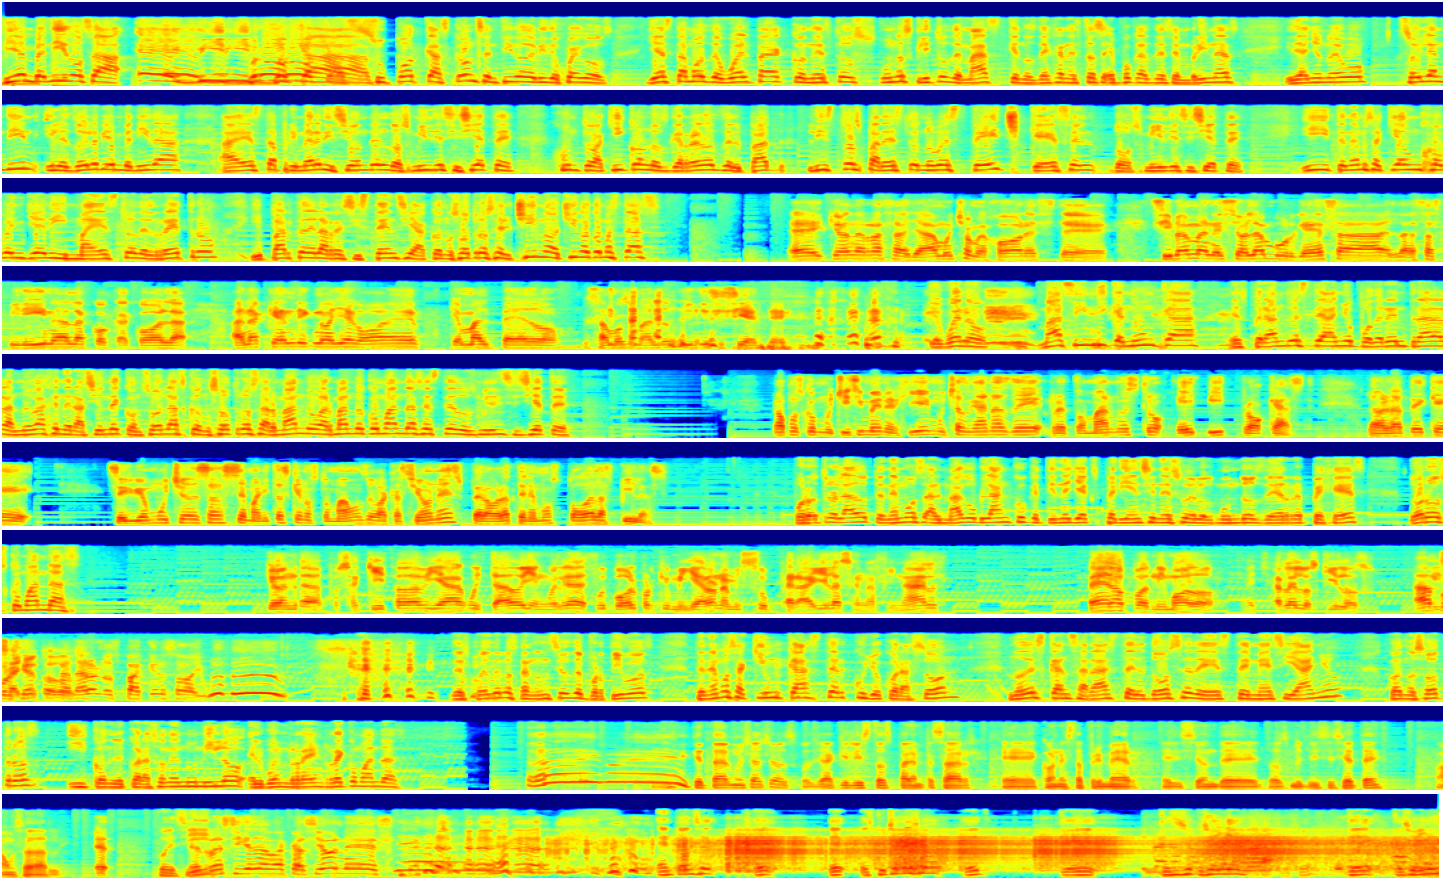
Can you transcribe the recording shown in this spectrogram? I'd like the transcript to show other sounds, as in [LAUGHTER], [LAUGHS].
Bienvenidos a 8-Bit Broadcast, su podcast con sentido de videojuegos. Ya estamos de vuelta con estos unos clitos de más que nos dejan estas épocas decembrinas y de año nuevo. Soy Landín y les doy la bienvenida a esta primera edición del 2017, junto aquí con los guerreros del pad, listos para este nuevo stage que es el 2017. Y tenemos aquí a un joven Jedi, maestro del retro y parte de la resistencia. Con nosotros el chino. Chino, ¿cómo estás? Hey, ¿qué onda, raza? Ya mucho mejor. Este, sí me amaneció la hamburguesa, las aspirinas, la Coca-Cola. Ana Kendrick no llegó, eh. Qué mal pedo. Usamos mal 2017. [LAUGHS] y bueno, más indie que nunca, esperando este año poder entrar a la nueva generación de consolas con nosotros, Armando. Armando, ¿cómo andas este 2017? No, pues con muchísima energía y muchas ganas de retomar nuestro 8-Bit Broadcast. La verdad es que sirvió mucho esas semanitas que nos tomamos de vacaciones, pero ahora tenemos todas las pilas. Por otro lado, tenemos al mago blanco que tiene ya experiencia en eso de los mundos de RPGs. Doros, ¿cómo andas? ¿Qué onda? Pues aquí todavía agüitado y en huelga de fútbol porque humillaron a mis super águilas en la final. Pero pues ni modo, echarle los kilos. Ah, por cierto, ganaron los Packers hoy. [LAUGHS] Después de los anuncios deportivos, tenemos aquí un caster cuyo corazón no descansará hasta el 12 de este mes y año con nosotros y con el corazón en un hilo, el buen Re. Re, ¿cómo andas? Ay, güey. ¿Qué tal, muchachos? Pues ya aquí listos para empezar eh, con esta primera edición de 2017. Vamos a darle. Eh, pues sí. El Re sigue de vacaciones. Entonces, eh, ¿escuchan eso? ¿Qué, es eso que se oye? ¿Qué, qué se oye?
